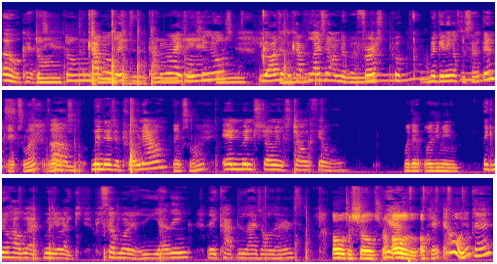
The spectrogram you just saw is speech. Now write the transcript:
Oh, okay. Dun, dun, Capitalization, dun, dun, capitalization dun, rules. You always have to capitalize it on the first p- beginning of the sentence. Excellent. Um, when there's a pronoun Excellent. and when showing strong feeling. What do, what do you mean? Like you know how like when you're like someone is yelling, they capitalize all letters. Oh, to show strong. Yeah. Oh, okay. Oh, okay.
